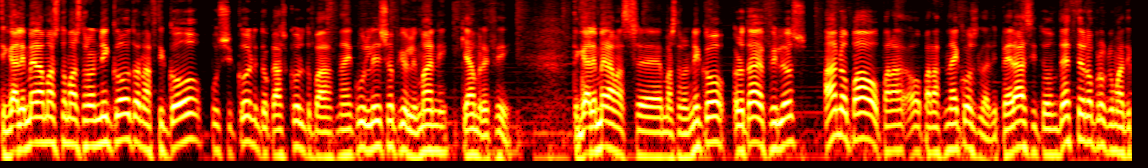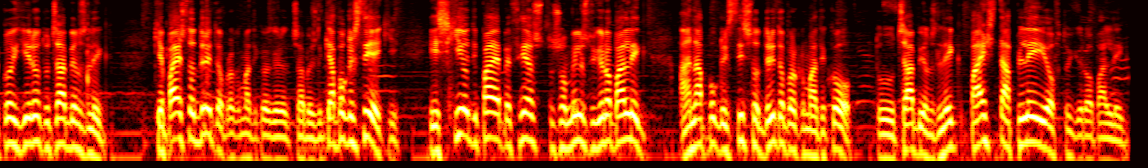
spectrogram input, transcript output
Την καλημέρα μας στο Μαστρονίκο, τον ναυτικό που σηκώνει το κασκόλ του Παναθηναϊκού, λέει σε όποιο λιμάνι και αν βρεθεί. Την καλημέρα μας, ε, Μαστρονίκο. Ρωτάει ο φίλος, αν ο ΠΑΟ, ο, Πανα... ο Παναθηναϊκός δηλαδή, περάσει τον δεύτερο προγραμματικό γύρο του Champions League και πάει στον τρίτο προγραμματικό γύρο του Champions League και αποκλειστεί εκεί. Ισχύει ότι πάει απευθείας στους ομίλους του Europa League. Αν αποκλειστεί στον τρίτο προγραμματικό του Champions League, πάει στα playoff του Europa League.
